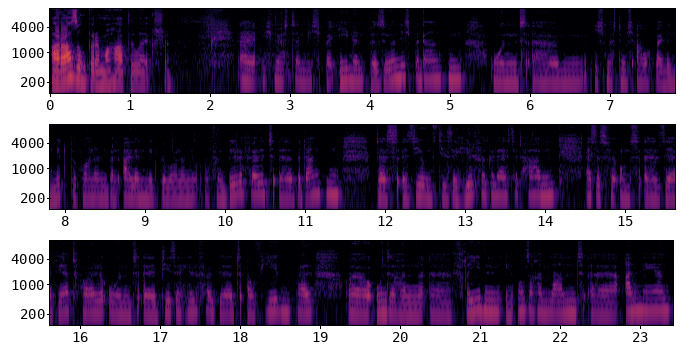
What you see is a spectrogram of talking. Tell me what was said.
а разом перемагати легше. Äh, Ich möchte mich bei Ihnen persönlich bedanken und ähm, ich möchte mich auch bei den Mitbewohnern, bei allen Mitbewohnern von Bielefeld äh, bedanken, dass äh, Sie uns diese Hilfe geleistet haben. Es ist für uns äh, sehr wertvoll und äh, diese Hilfe wird auf jeden Fall äh, unseren Frieden in unserem Land äh, annähern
